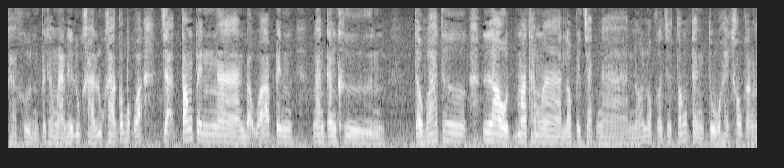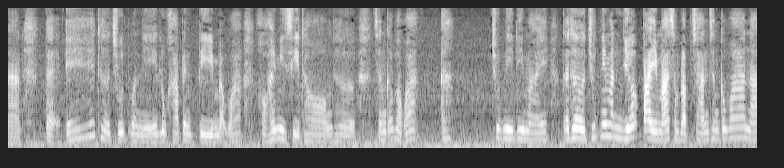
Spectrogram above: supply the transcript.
ค่ะ คุณไปทำงานให้ลูกค้า ลูกค้าก็บอกว่าจะต้องเป็นงานแบบว่าเป็นงานกลางคืน แต่ว่าเธอเรามาทำงานเราไปจัดงานเนาะเราก็จะต้องแต่งตัวให้เข้ากับงาน แต่เอ๊ะเธอชุดวันนี้ลูกค้าเป็นธีมแบบว่า ขอให้มีสีทอง เธอ ฉันก็บอกว่าอะ ชุดนี้ดีไหม แต่เธอชุดนี้มันเยอะไปมะสำหรับฉัน ฉันก็ว่านะ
